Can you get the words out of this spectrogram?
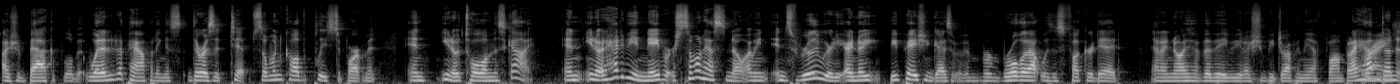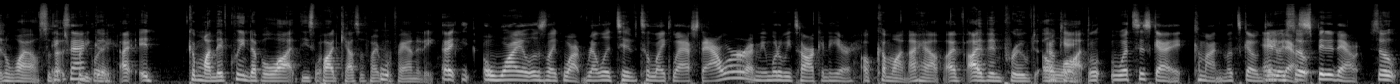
I should back up a little bit. What ended up happening is there was a tip. Someone called the police department and you know told on this guy. And you know it had to be a neighbor. Someone has to know. I mean, it's really weird. I know. You, be patient, guys. Roll it out what this fucker did. And I know I have a baby and I shouldn't be dropping the f bomb, but I haven't Right. done it in a while, so that's pretty good. I, it come on, they've cleaned up a lot these podcasts with my profanity. Uh, a while is like what relative to like last hour. I mean, what are we talking here? Oh come on, I have. I've I've improved a okay, lot. well, what's this guy? Come on, let's go. Get Anyway, it out. so- Spit it out. So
